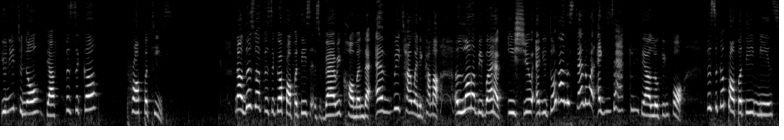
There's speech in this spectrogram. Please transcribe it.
you need to know their physical properties. Now, this word physical properties is very common that every time when they come out, a lot of people have issue and you don't understand what exactly they are looking for. Physical property means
